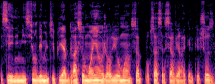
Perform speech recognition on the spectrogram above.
c'est une émission démultipliable grâce aux moyens aujourd'hui, au moins. Ça, pour ça, ça servira à quelque chose.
